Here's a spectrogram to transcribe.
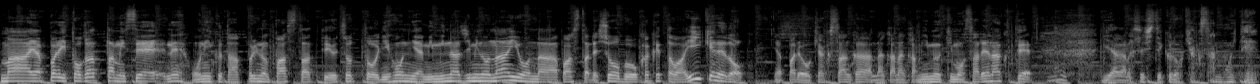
うまあやっぱり尖った店ねお肉たっぷりのパスタっていうちょっと日本には耳なじみのないようなパスタで勝負をかけたはいいけれどやっぱりお客さんからなかなか見向きもされなくて嫌がらせしてくるお客さんもいて、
